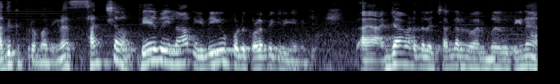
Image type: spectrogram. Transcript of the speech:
அதுக்கப்புறம் பார்த்தீங்கன்னா சஞ்சலம் தேவையில்லாத இதையும் போட்டு குழப்பிக்கிறீங்க இன்றைக்கி அஞ்சாம் இடத்துல சந்திரன் வரும்போது பார்த்தீங்கன்னா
